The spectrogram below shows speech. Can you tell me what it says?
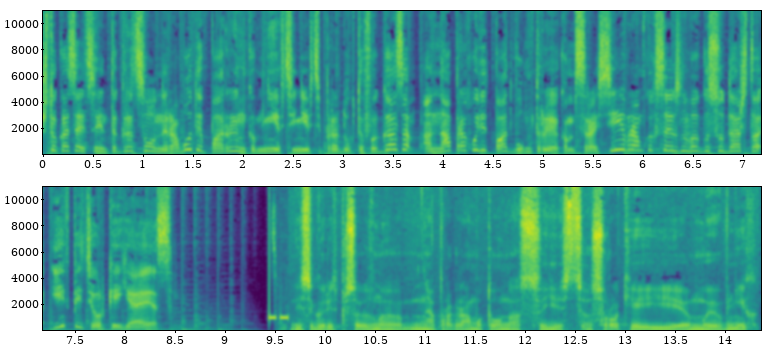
Что касается интеграционной работы по рынкам нефти, нефтепродуктов и газа, она проходит по двум трекам – с Россией в рамках союзного государства и в пятерке ЕАЭС. Если говорить про союзную программу, то у нас есть сроки, и мы в них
